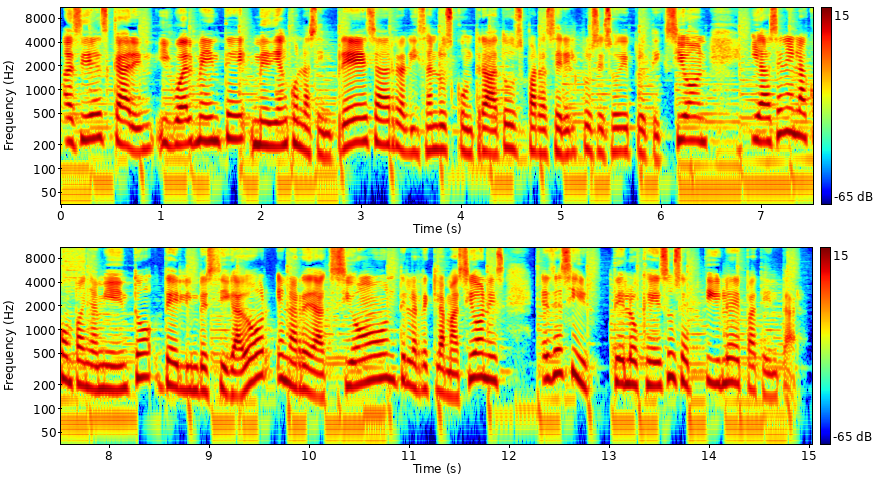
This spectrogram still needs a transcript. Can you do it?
Así es, Karen. Igualmente, median con las empresas, realizan los contratos para hacer el proceso de protección y hacen el acompañamiento del investigador en la redacción de las reclamaciones, es decir, de lo que es susceptible de patentar.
